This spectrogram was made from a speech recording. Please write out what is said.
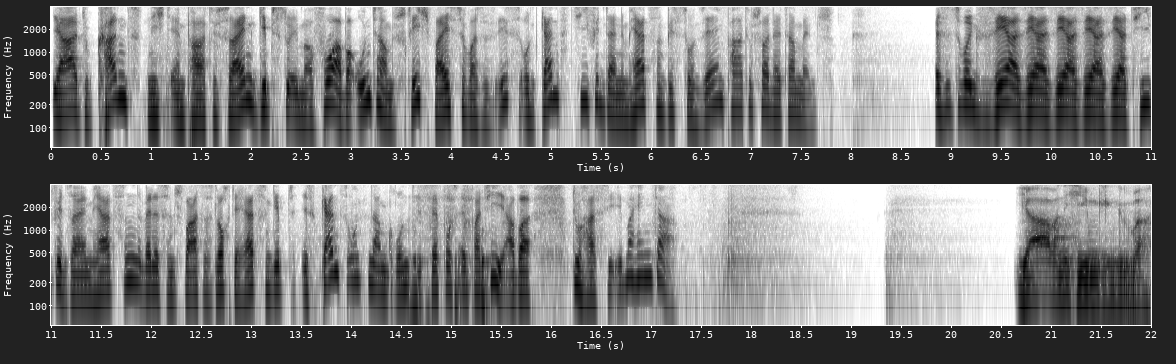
ja, du kannst nicht empathisch sein, gibst du immer vor, aber unterm Strich weißt du, was es ist und ganz tief in deinem Herzen bist du ein sehr empathischer, netter Mensch. Es ist übrigens sehr, sehr, sehr, sehr, sehr tief in seinem Herzen. Wenn es ein schwarzes Loch der Herzen gibt, ist ganz unten am Grund ist Seppos Empathie, aber du hast sie immerhin da. Ja, aber nicht jedem gegenüber.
